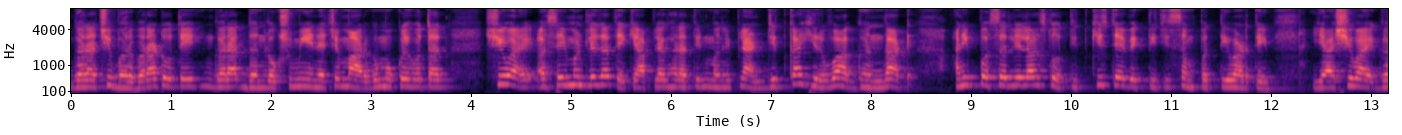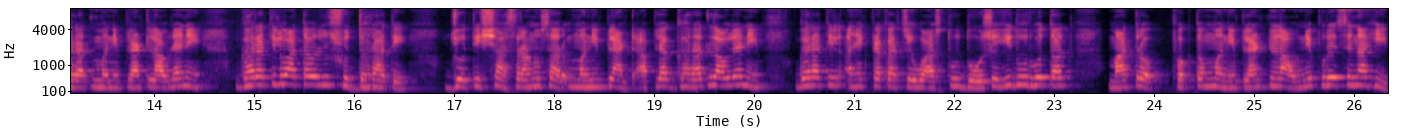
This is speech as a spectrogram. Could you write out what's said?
घराची भरभराट होते. घरात धनलक्ष्मी येण्याचे मार्ग मोकळे होतात. शिवाय असेही म्हटले जाते की आपल्या घरातील मनी प्लांट जितका हिरवा घनदाट आणि पसरलेला असतो तितकीच त्या व्यक्तीची संपत्ती वाढते. याशिवाय घरात मनी प्लांट लावल्याने घरातील वातावरण शुद्ध राहते. ज्योतिषशास्त्रानुसार मनी प्लांट आपल्या घरात लावल्याने घरातील अनेक प्रकारचे वास्तू दोषही दूर होतात. मात्र फक्त मनी प्लांट लावणे पुरेसे नाही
